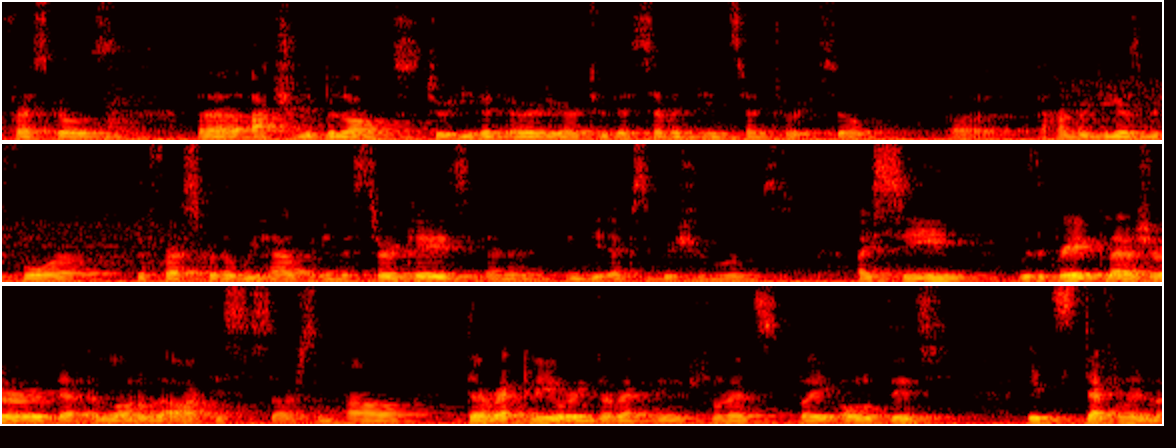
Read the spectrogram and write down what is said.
frescoes uh, actually belongs to even earlier to the 17th century. So uh, 100 years before the fresco that we have in the staircase and in, in, the exhibition rooms. I see with great pleasure that a lot of the artists are somehow directly or indirectly influenced by all of this. It's definitely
